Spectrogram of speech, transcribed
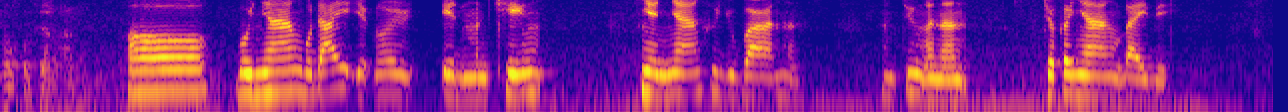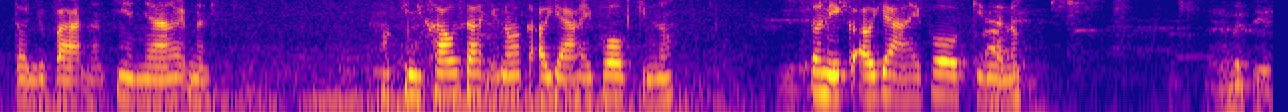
พบกับเพื่อนมัน พอบ่ย่างบ่ได้อย่างน้อยเอ็นมันเค็งเหียนย่างคืออยู่บ้านหั่นมันจึงอันนั้นเจะก็ย่างได้ดิตอนอยู่บ้านหั่นเหียนย่างแบบนั้นเฮากินข้าวซะอย่างน้อยก็เอายาให้พ่อกินเนาะตอนนี้ก็เอายาให้พ่อกินแล้วเนาะแล้วไม่ตื่น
